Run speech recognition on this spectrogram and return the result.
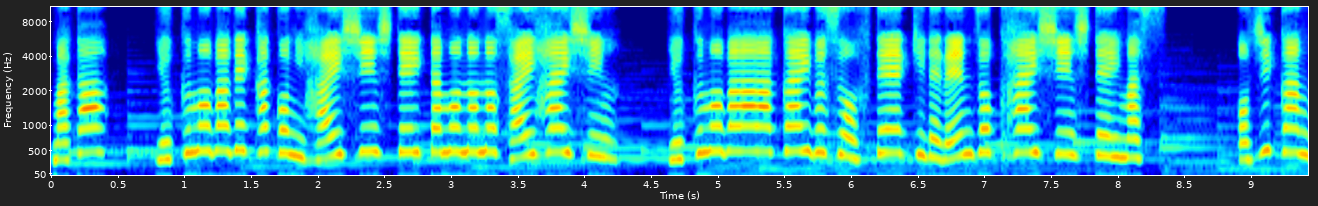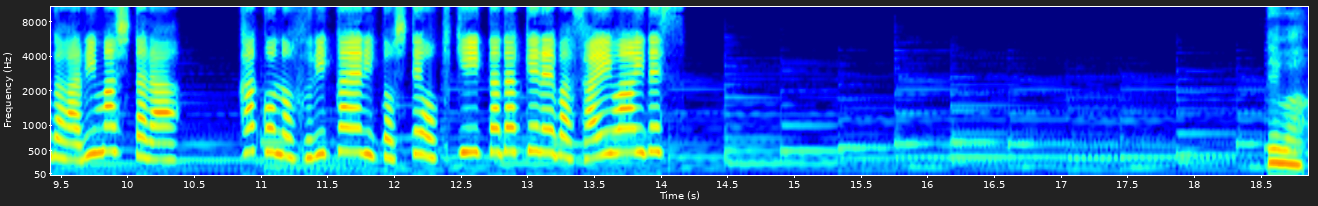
また、ゆくもばで過去に配信していたものの再配信、ゆくもばアーカイブスを不定期で連続配信しています。お時間がありましたら、過去の振り返りとしてお聞きいただければ幸いです。では、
